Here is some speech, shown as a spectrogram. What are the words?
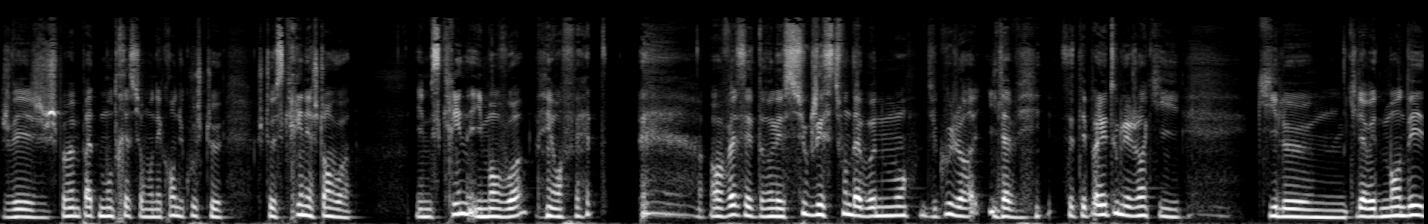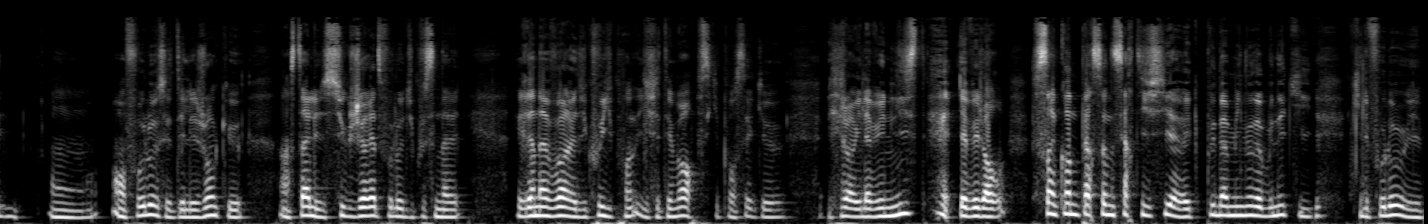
je vais je peux même pas te montrer sur mon écran du coup je te je te screen et je t'envoie il me screen il m'envoie et en fait En fait, c'était dans les suggestions d'abonnement. Du coup, genre, il avait, c'était pas du tout les gens qui, qui le, qui l'avaient demandé en, en follow. C'était les gens que Insta lui suggérait de follow. Du coup, ça n'avait rien à voir. Et du coup, il, il était mort parce qu'il pensait que, genre, il avait une liste. Il y avait genre 50 personnes certifiées avec plus d'un million d'abonnés qui, qui le follow et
